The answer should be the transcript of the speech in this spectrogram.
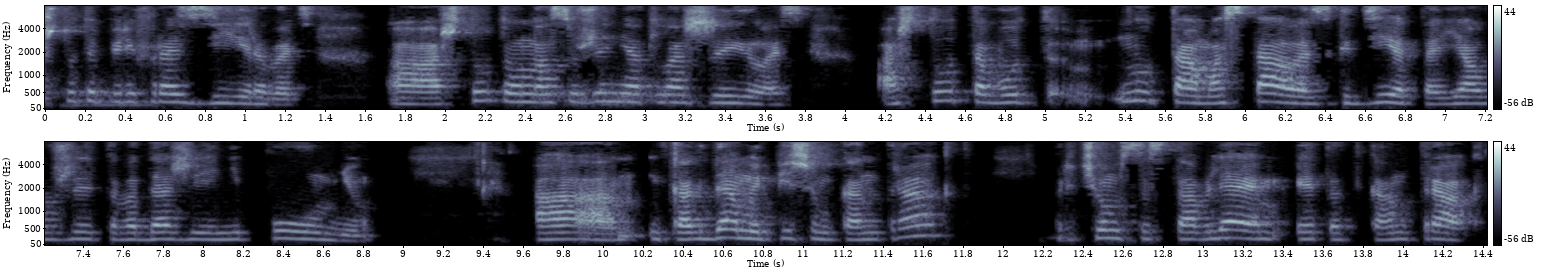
что-то перефразировать, а что-то у нас уже не отложилось, а что-то вот, ну, там осталось где-то, я уже этого даже и не помню. А когда мы пишем контракт, причем составляем этот контракт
